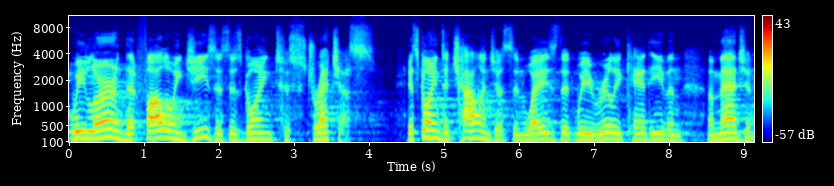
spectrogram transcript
we learned that following Jesus is going to stretch us. It's going to challenge us in ways that we really can't even imagine.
